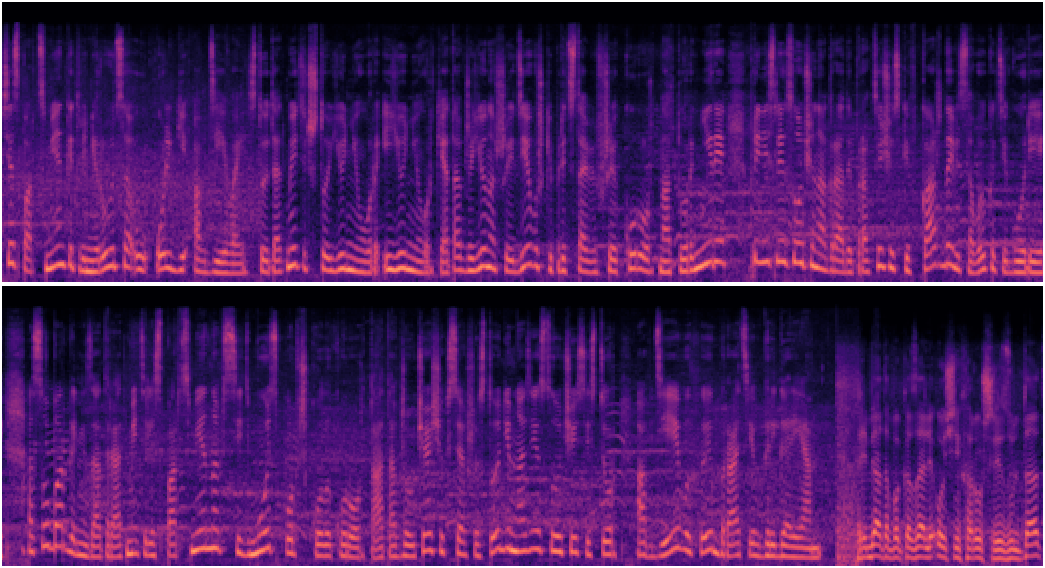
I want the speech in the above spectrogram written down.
Все спортсменки тренируются у Ольги Авдеевой. Стоит отметить, что юниоры и юниорки, а также юноши и девушки, представившие курорт на турнире, принесли Сочи награды практически в каждой весовой категории. Особо организаторы отметили спортсменов седьмой спортшколы курорта, а также учащихся шестой гимназии Сочи, сестер Авдеевых и братьев Григорян. Ребята показали очень хороший результат,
